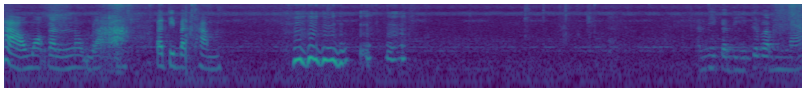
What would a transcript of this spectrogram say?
ขาวเหมาะกับนมละปฏิบัติธรรม อันนี้ก็ดีแต่ว่ามันนะ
